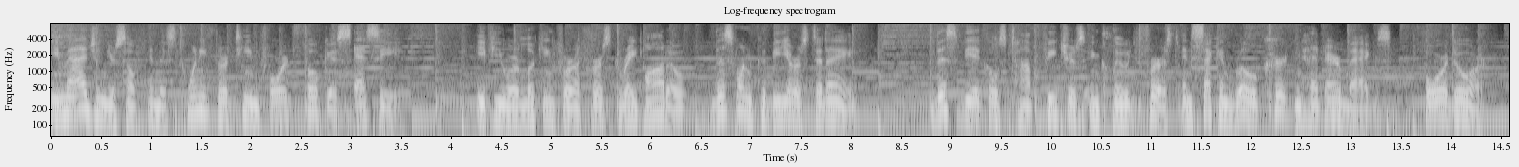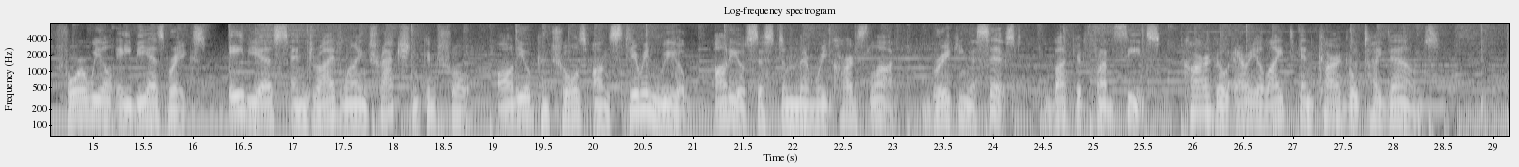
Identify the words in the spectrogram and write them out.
Imagine yourself in this 2013 Ford Focus SE. If you are looking for a first-rate auto, this one could be yours today. This vehicle's top features include first and second row curtain head airbags, 4-door, 4-wheel ABS brakes, ABS and driveline traction control, audio controls on steering wheel, audio system memory card slot, braking assist, bucket front seats, cargo area light and cargo tie-downs.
